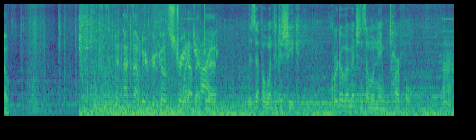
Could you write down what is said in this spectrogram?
Oh. I thought we were going to go straight up after find? that. The Zeffo went to Kashyyyk. Cordova mentioned someone named Tarfful. Ah,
